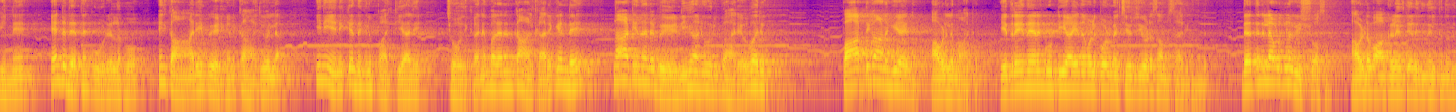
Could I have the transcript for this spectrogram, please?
പിന്നെ എന്റെ ദത്തൻ കൂടെയുള്ളപ്പോൾ എനിക്ക് ആരെയും പേടിക്കേണ്ട കാര്യമല്ല ഇനി എനിക്ക് എന്തെങ്കിലും പറ്റിയാൽ ചോദിക്കാനും പറയാനും എനിക്ക് ആൾക്കാരൊക്കെ ഉണ്ടേ നാട്ടിൽ നിന്ന് എന്റെ വേണിയാനും ഒരു വരവ് വരും. പാർട്ടി കാണുകയായിരുന്നു അവളിലെ മാറ്റം. ഇത്രയും നേരം കുട്ടിയായി നമ്മളിപ്പോൾ മെച്യൂരിറ്റിയോടെ സംസാരിക്കുന്നത്. അദ്ദേഹത്തിനിൽ അവൾക്കുള്ള വിശ്വാസം അവളുടെ വാക്കുകളിൽ തെളിഞ്ഞു നിൽക്കുന്നത്.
